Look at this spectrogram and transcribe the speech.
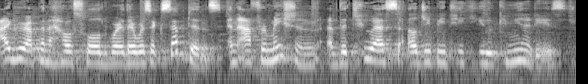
I grew up in a household where there was acceptance and affirmation of the 2S LGBTQ communities,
